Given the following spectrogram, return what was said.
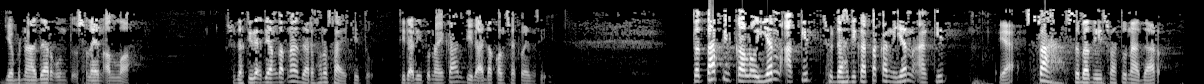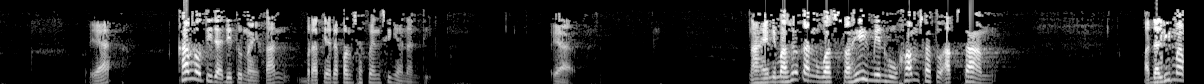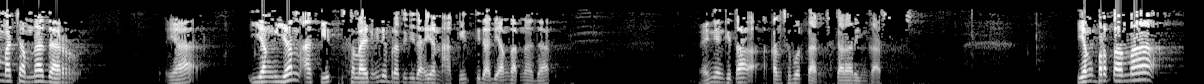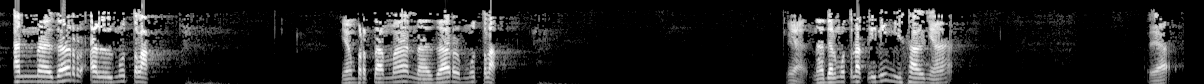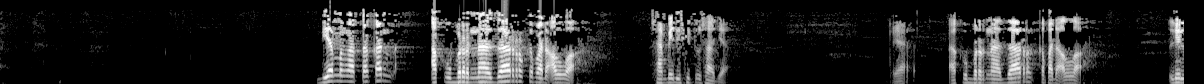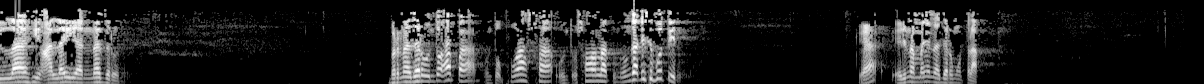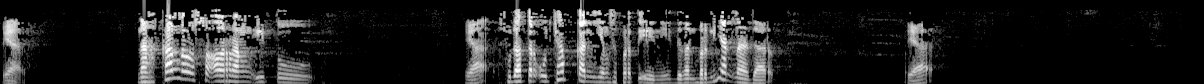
Dia bernazar untuk selain Allah. Sudah tidak dianggap nazar, selesai situ. Tidak ditunaikan, tidak ada konsekuensi. Tetapi kalau yan akid sudah dikatakan yan akid ya sah sebagai suatu nazar ya kalau tidak ditunaikan berarti ada konsekuensinya nanti ya Nah, yang dimasukkan wasahih minhu satu aksam. Ada lima macam nadar ya yang yan akid selain ini berarti tidak yan akid tidak dianggap nadar. Nah, ini yang kita akan sebutkan secara ringkas. Yang pertama an-nadar al-mutlak yang pertama nazar mutlak Ya, nadal mutlak ini misalnya ya dia mengatakan aku bernazar kepada Allah sampai di situ saja. Ya, aku bernazar kepada Allah. Lillahi alayya nadrun. Bernazar untuk apa? Untuk puasa, untuk sholat, enggak disebutin. Ya, ini namanya nazar mutlak. Ya. Nah, kalau seorang itu ya sudah terucapkan yang seperti ini dengan berniat nazar ya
